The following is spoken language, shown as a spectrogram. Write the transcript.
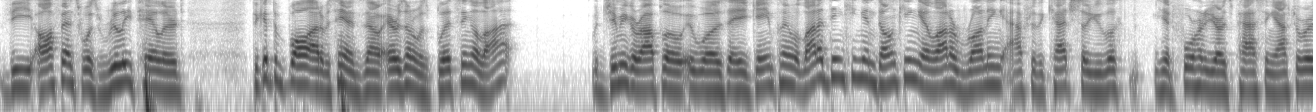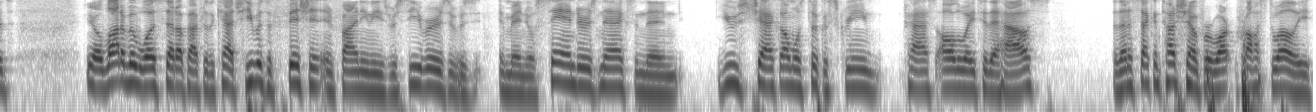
The offense was really tailored to get the ball out of his hands. Now, Arizona was blitzing a lot, with Jimmy Garoppolo, it was a game plan with a lot of dinking and dunking and a lot of running after the catch. So you look, he had 400 yards passing afterwards. You know, a lot of it was set up after the catch. He was efficient in finding these receivers. It was Emmanuel Sanders next, and then Juszczyk almost took a screen pass all the way to the house. And then a second touchdown for Ross Dwelley.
